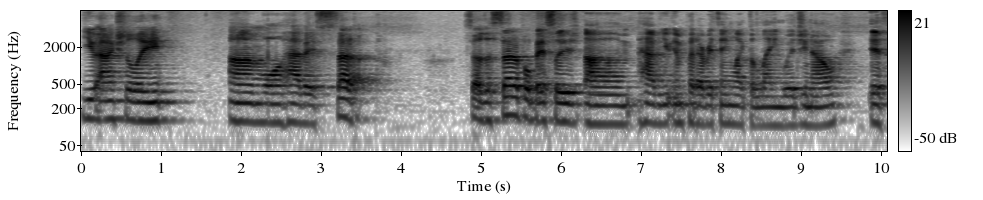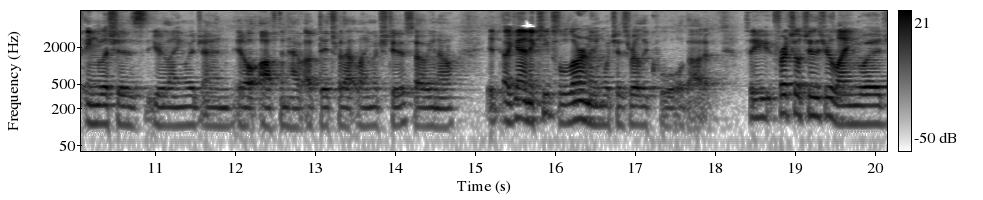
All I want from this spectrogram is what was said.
you actually um, will have a setup. So the setup will basically um, have you input everything like the language, you know, if English is your language and it'll often have updates for that language too. So, you know, it, again, it keeps learning, which is really cool about it. So you, first you'll choose your language,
